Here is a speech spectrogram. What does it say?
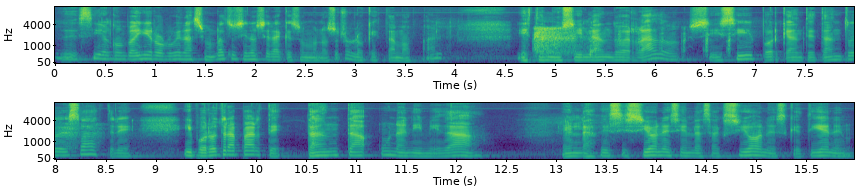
decía al compañero Rubén hace un rato, si no será que somos nosotros los que estamos mal estamos hilando errado. Sí, sí, porque ante tanto desastre y por otra parte, tanta unanimidad en las decisiones y en las acciones que tienen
